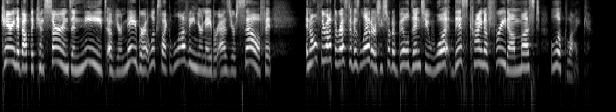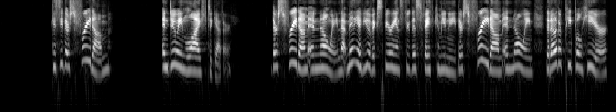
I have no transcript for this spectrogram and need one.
caring about the concerns and needs of your neighbor, it looks like loving your neighbor as yourself. It, and all throughout the rest of his letters, he sort of builds into what this kind of freedom must look like. Because, see, there's freedom in doing life together. There's freedom in knowing that many of you have experienced through this faith community. There's freedom in knowing that other people here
